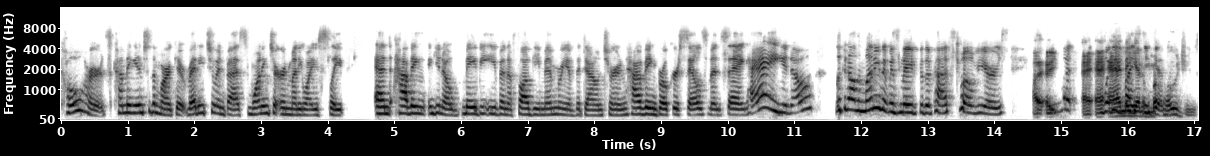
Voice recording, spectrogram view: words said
cohorts coming into the market, ready to invest, wanting to earn money while you sleep, and having, you know, maybe even a foggy memory of the downturn, having broker salesmen saying, hey, you know, look at all the money that was made for the past 12 years. I, what, and, what and they get emojis.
